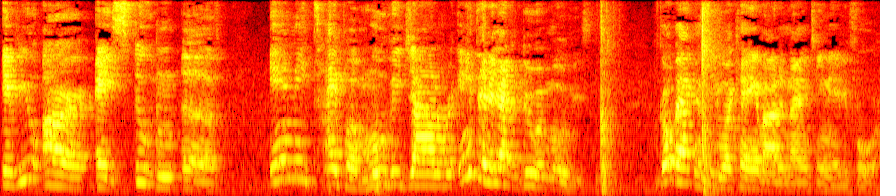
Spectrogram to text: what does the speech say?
if you are a student of any type of movie genre, anything that got to do with movies, go back and see what came out in 1984.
